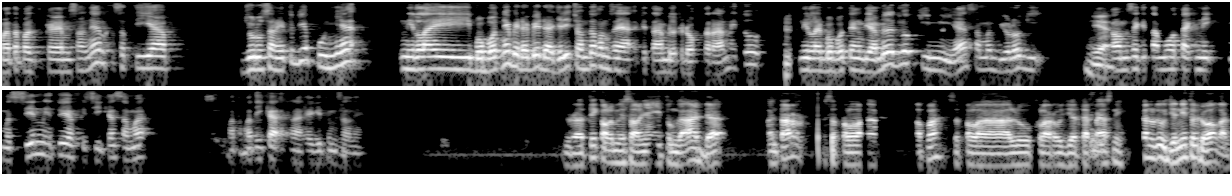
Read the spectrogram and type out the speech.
mata kayak misalnya setiap jurusan itu dia punya nilai bobotnya beda-beda. Jadi contoh kalau misalnya kita ambil kedokteran itu nilai bobot yang diambil dulu kimia sama biologi. Iya. Kalau misalnya kita mau teknik mesin itu ya fisika sama matematika. Nah kayak gitu misalnya. Berarti kalau misalnya itu nggak ada, ntar setelah apa? Setelah lu kelar ujian TPS nih, kan lu ujian itu doang kan?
